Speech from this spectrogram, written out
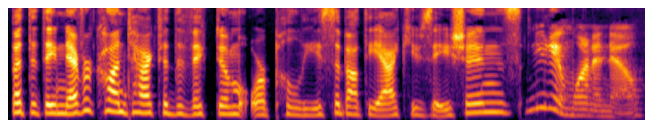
but that they never contacted the victim or police about the accusations You didn't want to know.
